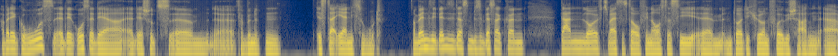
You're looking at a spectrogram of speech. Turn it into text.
aber der Groß, äh, der Große der, der Schutzverbündeten ähm, äh, ist da eher nicht so gut. Und wenn sie, wenn sie das ein bisschen besser können, dann läuft es meistens darauf hinaus, dass sie ähm, einen deutlich höheren Folgeschaden äh,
